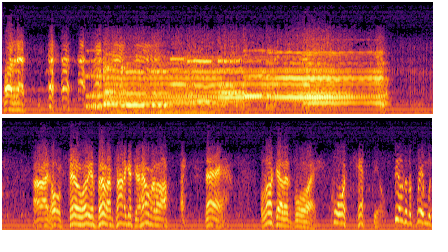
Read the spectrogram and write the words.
for us. All right, hold still, will you, Bill? I'm trying to get your helmet off. There. Look at it, boy. Poor chest, Bill. Filled to the brim with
